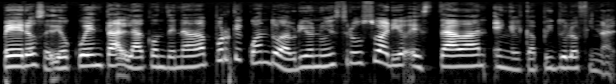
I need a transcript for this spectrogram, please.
Pero se dio cuenta la condenada porque cuando abrió nuestro usuario estaban en el capítulo final.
